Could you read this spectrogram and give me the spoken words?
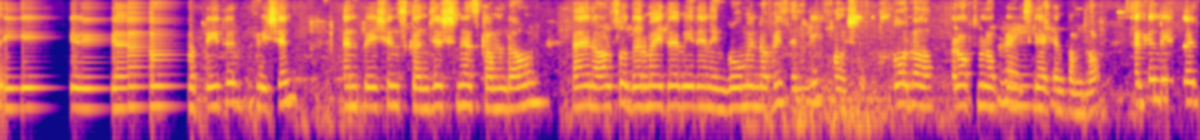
you have treated patient and patient's congestion has come down and also there might have been an improvement of his LV function. So the paroxysmal Right. can come down. Second is that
